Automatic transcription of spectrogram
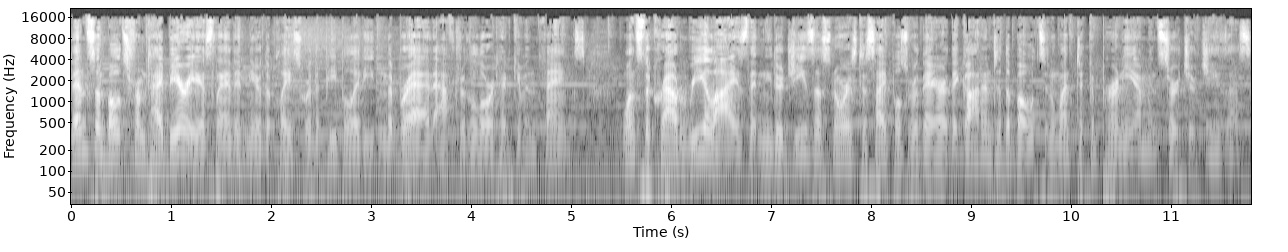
Then some boats from Tiberias landed near the place where the people had eaten the bread after the Lord had given thanks. Once the crowd realized that neither Jesus nor his disciples were there, they got into the boats and went to Capernaum in search of Jesus.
